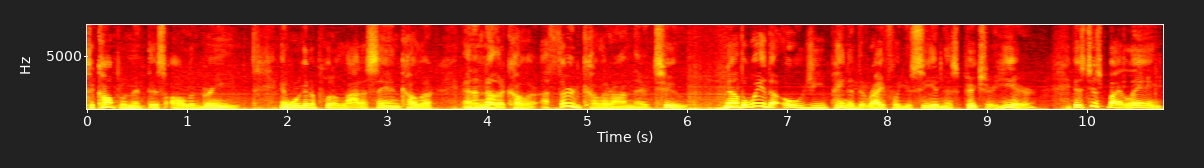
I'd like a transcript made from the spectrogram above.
to complement this olive green. And we're gonna put a lot of sand color and another color, a third color on there too. Now the way the OG painted the rifle you see in this picture here is just by laying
